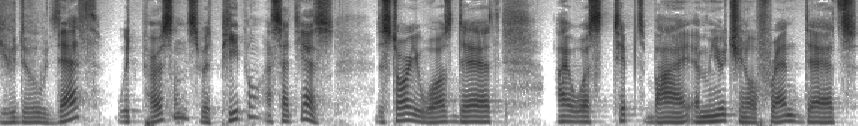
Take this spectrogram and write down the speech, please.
you do that with persons, with people." I said, "Yes." The story was that I was tipped by a mutual friend that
